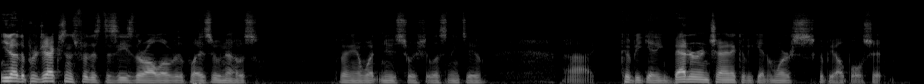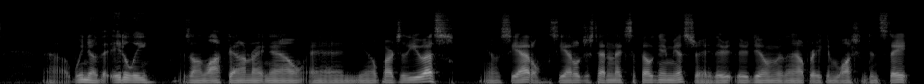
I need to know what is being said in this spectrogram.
you know, the projections for this disease, they're all over the place. Who knows? Depending on what news source you're listening to. Uh, could be getting better in China, could be getting worse, could be all bullshit. Uh, we know that Italy is on lockdown right now, and, you know, parts of the U.S., you know, Seattle. Seattle just had an XFL game yesterday. They're, they're dealing with an outbreak in Washington State.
